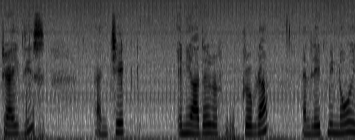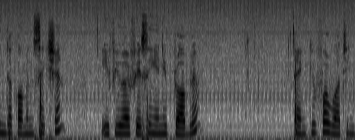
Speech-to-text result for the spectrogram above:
Try this and check any other program and let me know in the comment section if you are facing any problem. Thank you for watching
